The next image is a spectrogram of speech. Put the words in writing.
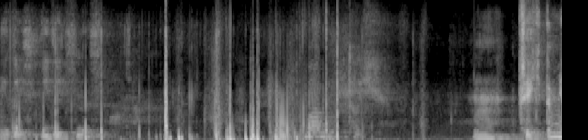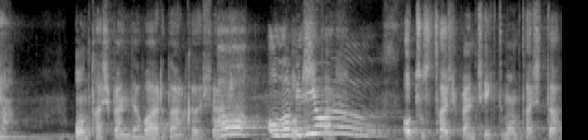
niye değişik diyeceksiniz? Var mı taş? Hmm, çektim ya. 10 taş bende vardı arkadaşlar. Aa, olabiliyoruz. 30 taş ben çektim 10 taş da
